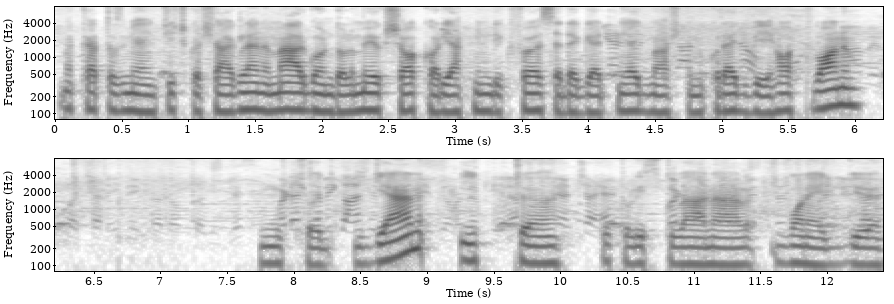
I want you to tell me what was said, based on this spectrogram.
Meg hát az milyen csicskaság lenne, már gondolom ők se akarják mindig felszedegetni egymást, amikor 1v6 van. Úgyhogy igen, itt uh, Kutulisztivánál van egy uh,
